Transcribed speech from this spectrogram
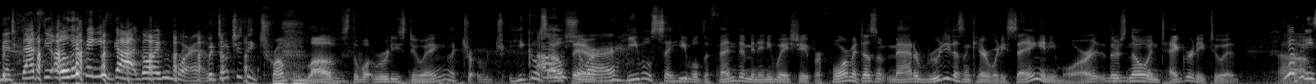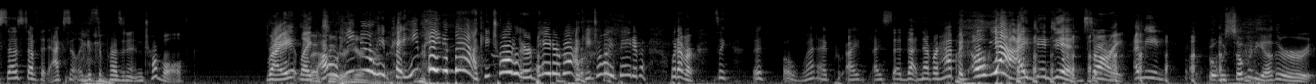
That's, that's the only thing he's got going for him. But don't you think Trump loves the what Rudy's doing? Like tr- tr- he goes Oh, out there, he will say he will defend him in any way, shape, or form. It doesn't matter. Rudy doesn't care what he's saying anymore. There's no integrity to it. yeah, Um, but he says stuff that accidentally gets the president in trouble. Right? Like, That's oh, he knew he paid. He paid it back. He totally or paid her back. He totally paid it back. Whatever. It's like, uh, oh, what? I, I I said that never happened. Oh yeah, I did. Did. Sorry. I mean, But with so many other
